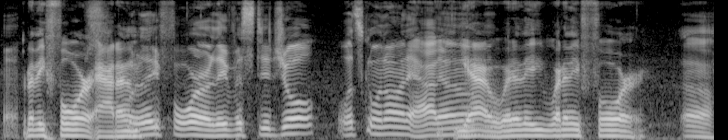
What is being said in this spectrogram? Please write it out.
What are they for, Adam? What are they for? Are they vestigial? What's going on, Adam? yeah. What are they? What are they for? Uh,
